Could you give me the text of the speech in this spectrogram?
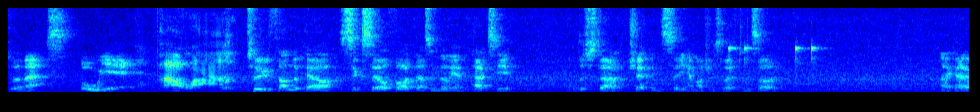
To the max. Oh yeah. Power. Two Thunder Power 6 cell 5000 milliamp packs here. I'll just uh, check and see how much is left inside. Okay,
